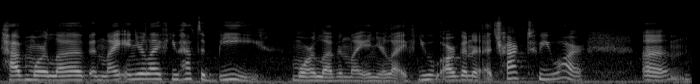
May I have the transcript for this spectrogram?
have more love and light in your life you have to be more love and light in your life. You are going to attract who you are. Um,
